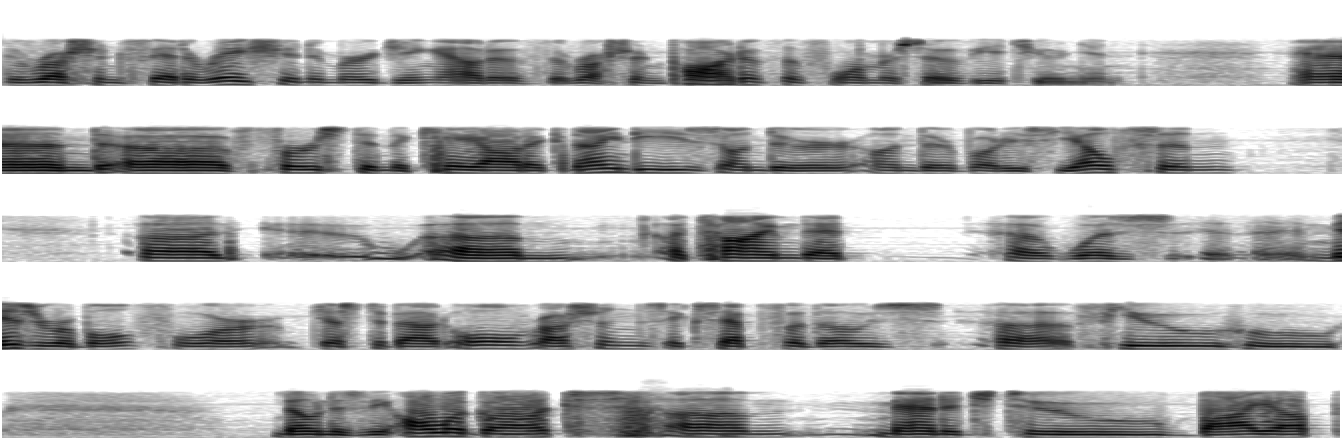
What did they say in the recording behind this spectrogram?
The Russian Federation emerging out of the Russian part of the former Soviet Union, And uh, first in the chaotic 90s under under Boris Yeltsin, uh, um, a time that uh, was miserable for just about all Russians, except for those uh, few who, known as the oligarchs, um, managed to buy up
